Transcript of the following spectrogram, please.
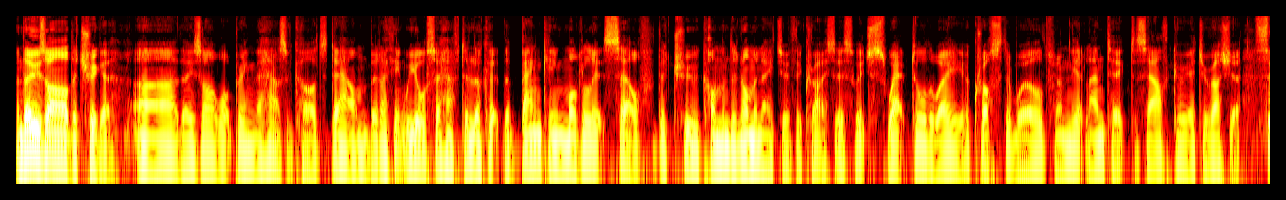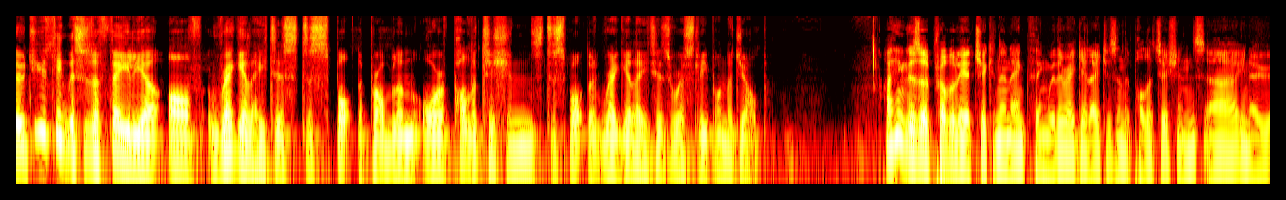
And those are the trigger. Uh, those are what bring the House of Cards down. But I think we also have to look at the banking model itself, the true common denominator of the crisis, which swept all the way across the world from the Atlantic to South Korea to Russia. So, do you think this is a failure of regulators to spot the problem or of politicians to spot that regulators were asleep on the job? I think there's a, probably a chicken and egg thing with the regulators and the politicians. Uh, you know,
